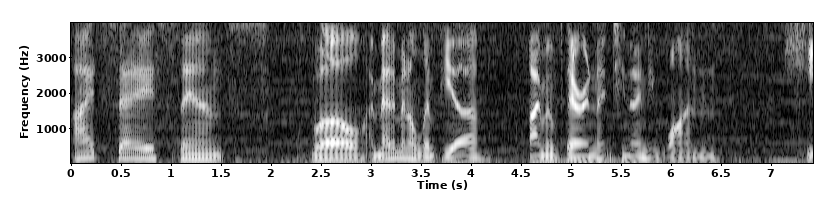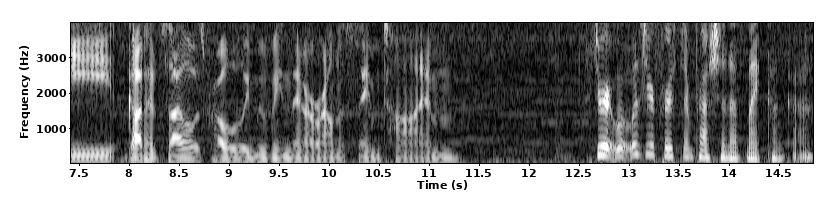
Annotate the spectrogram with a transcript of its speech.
I'd say since, well, I met him in Olympia. I moved there in 1991. He, Godhead Silo, was probably moving there around the same time. Stuart, what was your first impression of Mike Kunka?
